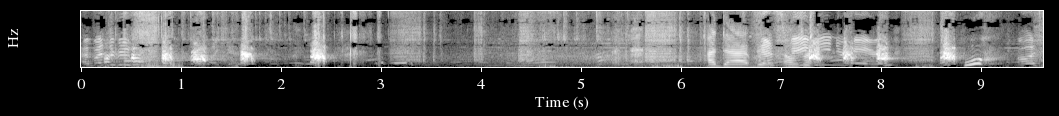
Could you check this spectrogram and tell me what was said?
I bet they're gonna like. I dabbed it. That's I was baby like, in your hair. whew. Oh, it's.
